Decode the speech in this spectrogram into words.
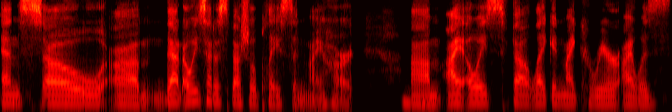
And so um, that always had a special place in my heart. Mm-hmm. Um, I always felt like in my career I was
